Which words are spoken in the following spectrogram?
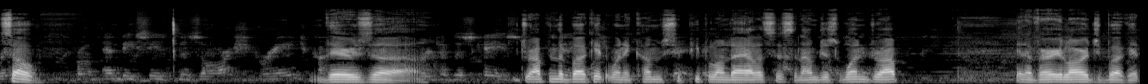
So there's uh, drop in the bucket when it comes to people on dialysis, and I'm just one drop in a very large bucket.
